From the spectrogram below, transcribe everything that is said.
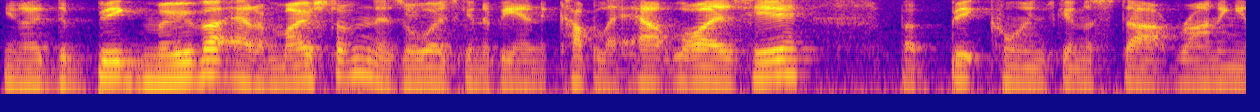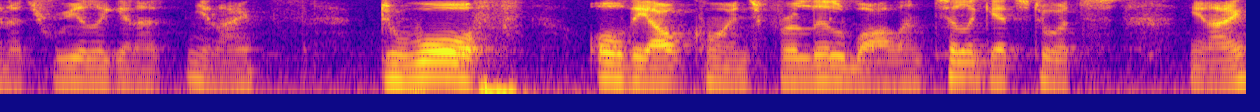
you know, the big mover out of most of them. There's always going to be a couple of outliers here. But Bitcoin's going to start running and it's really going to, you know, dwarf all the altcoins for a little while until it gets to its, you know,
